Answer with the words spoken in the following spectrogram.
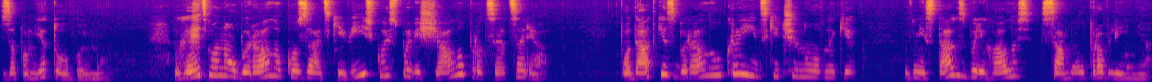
Запам'ятовуємо. Гетьмана обирало козацьке військо і сповіщало про це царя. Податки збирали українські чиновники, в містах зберігалось самоуправління.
